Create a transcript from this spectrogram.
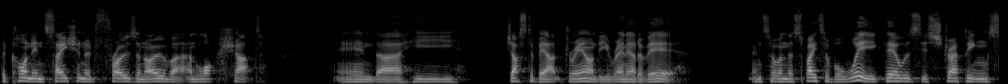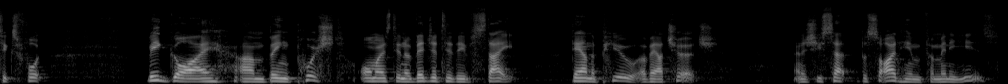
the condensation had frozen over and locked shut. And uh, he just about drowned. He ran out of air. And so, in the space of a week, there was this strapping six foot big guy um, being pushed almost in a vegetative state down the pew of our church. And as she sat beside him for many years.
